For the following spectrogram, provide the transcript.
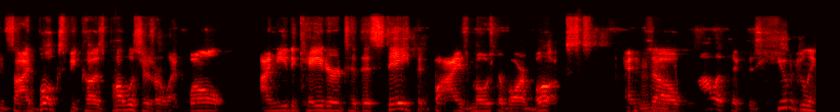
inside books because publishers are like, well, I need to cater to this state that buys most of our books. And so politics is hugely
